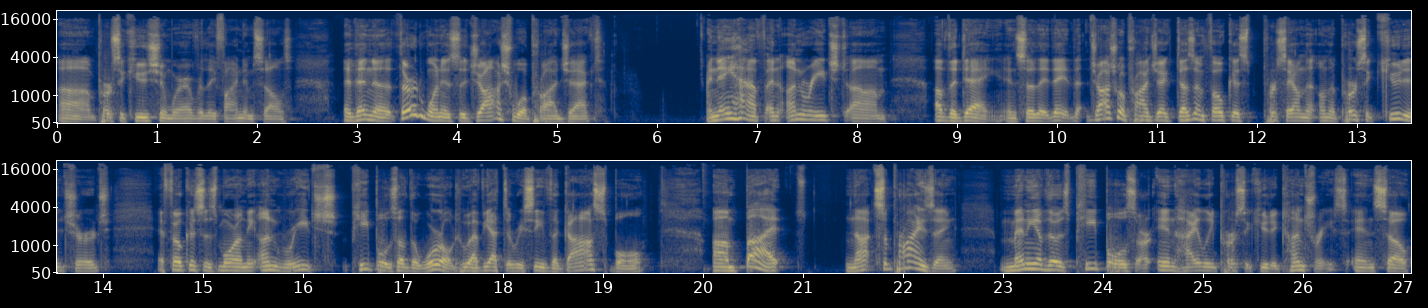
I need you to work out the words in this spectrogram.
uh, persecution wherever they find themselves. And then the third one is the Joshua Project, and they have an unreached um, of the day. And so they, they, the Joshua Project doesn't focus per se on the on the persecuted church. It focuses more on the unreached peoples of the world who have yet to receive the gospel. Um, but not surprising, many of those peoples are in highly persecuted countries. And so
